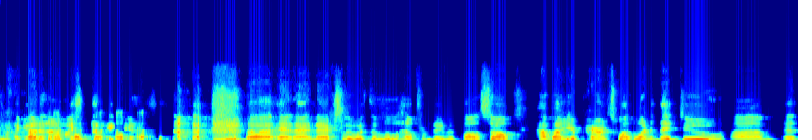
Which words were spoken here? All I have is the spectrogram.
I got it on my second guess. uh, and, and, actually with a little help from David Paul. So, how about your parents? What, what did they do um, at,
